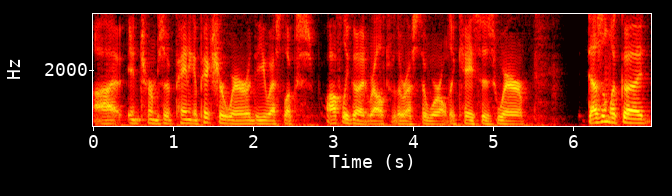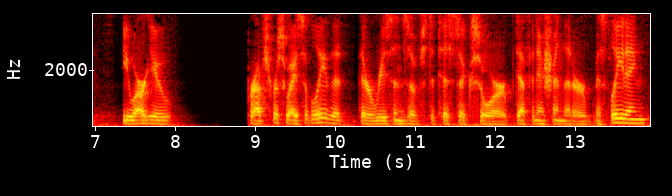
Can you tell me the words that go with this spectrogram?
uh, in terms of painting a picture where the U.S. looks awfully good relative to the rest of the world. In cases where it doesn't look good, you argue, perhaps persuasively, that there are reasons of statistics or definition that are misleading.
